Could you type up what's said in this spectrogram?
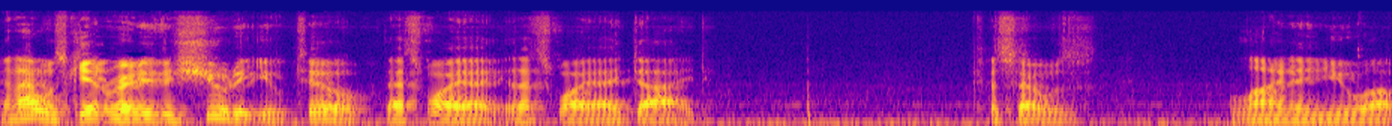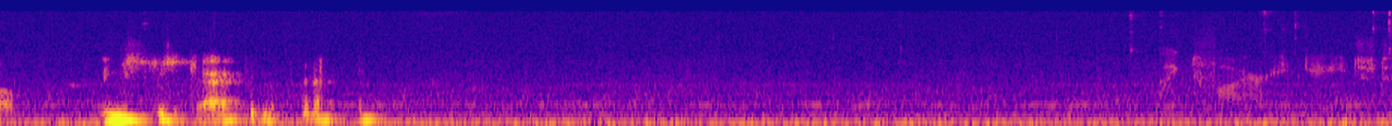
And I was getting ready to shoot at you too. That's why I. That's why I died. Because I was lining you up. He was distracted. Linked fire engaged.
